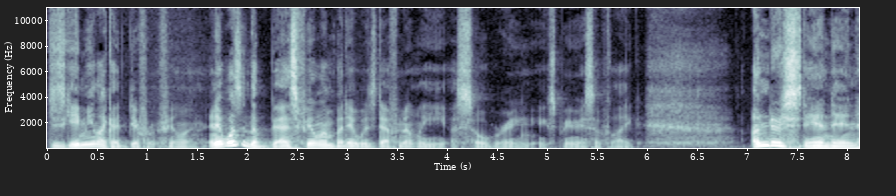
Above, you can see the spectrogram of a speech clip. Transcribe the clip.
just gave me like a different feeling. And it wasn't the best feeling, but it was definitely a sobering experience of like understanding,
